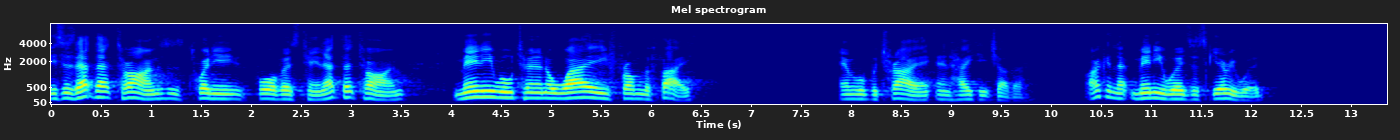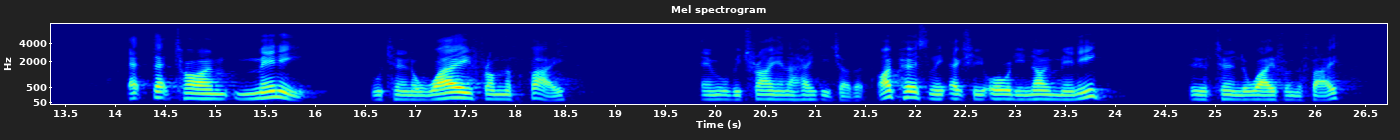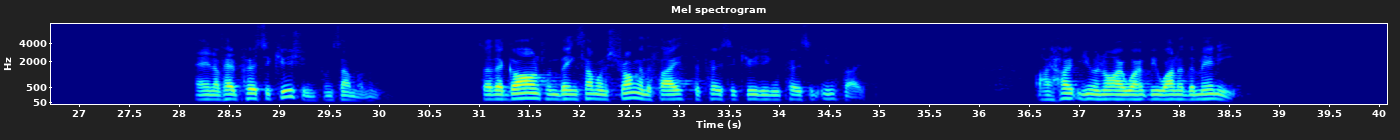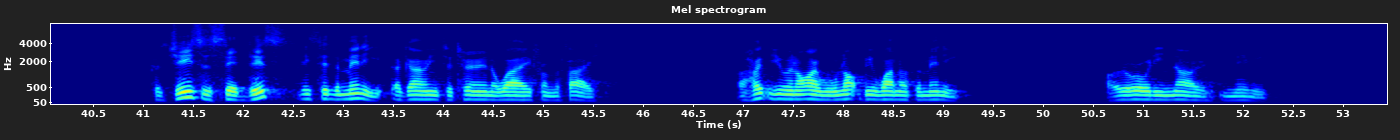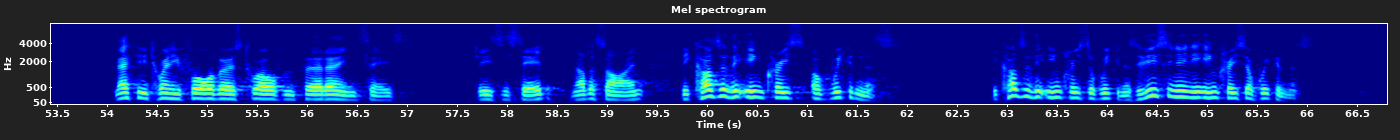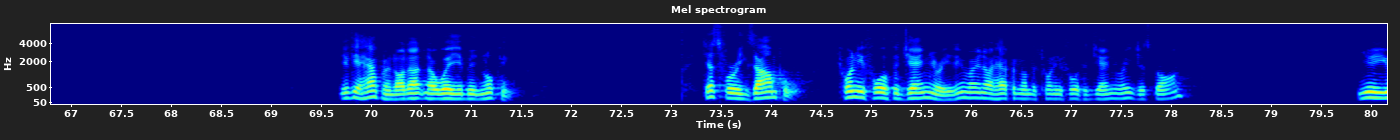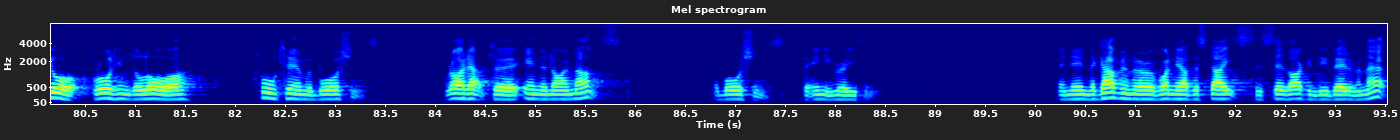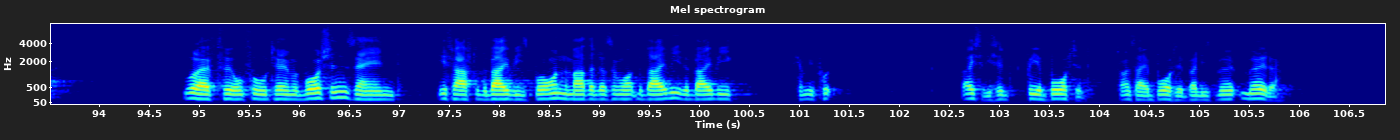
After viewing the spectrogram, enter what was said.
He says, At that time, this is 24, verse 10, at that time, many will turn away from the faith and will betray and hate each other. I reckon that many words a scary word. At that time, many will turn away from the faith and will betray and hate each other. I personally actually already know many who have turned away from the faith, and I've had persecution from some of them. So they're gone from being someone strong in the faith to persecuting a person in faith. I hope you and I won't be one of the many. Because Jesus said this. He said the many are going to turn away from the faith. I hope you and I will not be one of the many. I already know many. Matthew 24, verse 12 and 13 says, Jesus said, another sign, because of the increase of wickedness. Because of the increase of wickedness. Have you seen any increase of wickedness? If you haven't, I don't know where you've been looking. Just for example, 24th of January. Does anybody know what happened on the 24th of January, just gone? New York brought into law full term abortions, right up to end of nine months, abortions for any reason. And then the governor of one of the other states has said, I can do better than that. We'll have full, full term abortions, and if after the baby's born the mother doesn't want the baby, the baby can be put, basically, said, be aborted. I'm trying to say aborted, but mur- murder.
